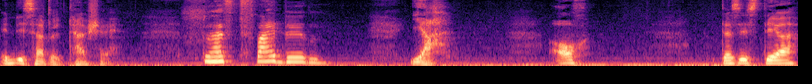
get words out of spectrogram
in die Satteltasche. Du hast zwei Bögen. Ja, auch das ist der,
